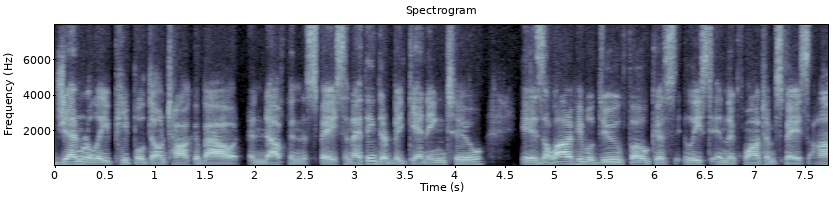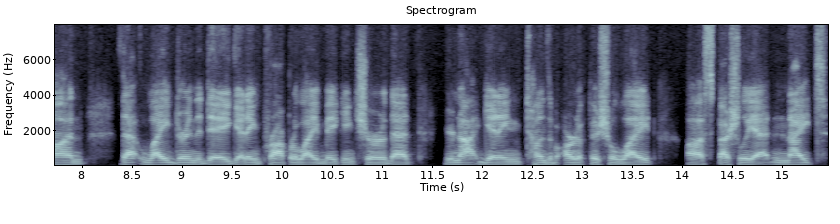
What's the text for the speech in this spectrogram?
generally people don't talk about enough in the space, and I think they're beginning to, is a lot of people do focus, at least in the quantum space, on that light during the day, getting proper light, making sure that you're not getting tons of artificial light, uh, especially at night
